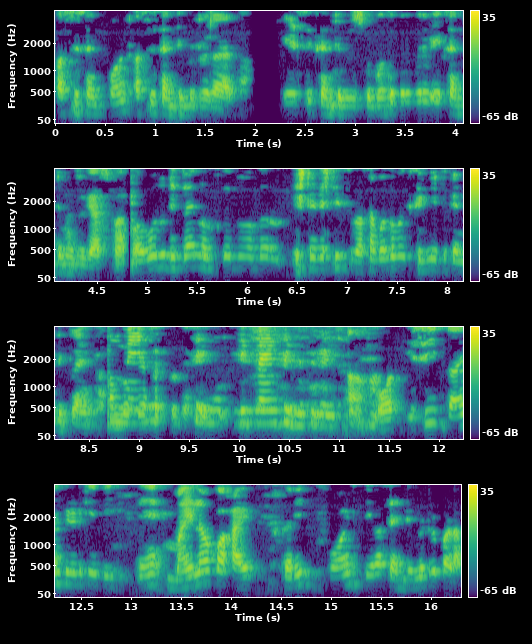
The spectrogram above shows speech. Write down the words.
80 सेंट पॉइंट अस्सी सेंटीमीटर का आया था। एट सिक्स सेंटीमीटर को बोलते करीब करीब एक सेंटीमीटर के आसपास। और वो जो डिक्लाइन उनके जो अगर स्टेटिस्टिक्स भाषा बोलते वो एक सिग्निफिकेंट डिक्लाइन था। हम लोग कह सकते थे। डिक्लाइन सिग्निफिकेंट हाँ और इसी टाइम पीरियड के बीच में महिलाओं का हाइट करीब पॉइंट तेरह सेंटीमीटर बढ़ा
